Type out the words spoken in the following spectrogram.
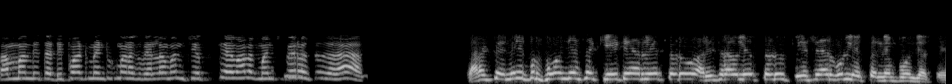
సంబంధిత డిపార్ట్మెంట్కు మనకు వెళ్ళమని చెప్తే వాళ్ళకి మంచి పేరు వస్తుంది కదా. కరెక్టే. నేను ఇప్పుడు ఫోన్ చేస్తే కేటీఆర్ లేపుతాడు హరీష్ రావు లేపుతాడు కేసీఆర్ కూడా లేపుతాడు నేను ఫోన్ చేస్తే.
